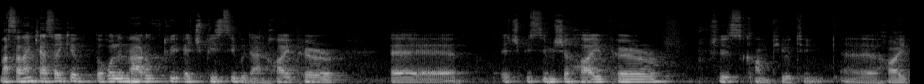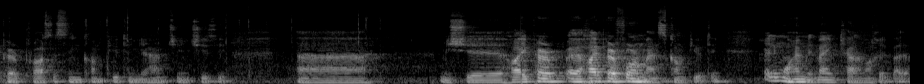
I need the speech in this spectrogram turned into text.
مثلا کسایی که به قول معروف توی HPC بودن. hyper HPC میشه hyper چیز computing hyper processing computing یا همچین چیزی. میشه hyper high performance computing خیلی مهم نیست من این کلمه خیلی بدم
